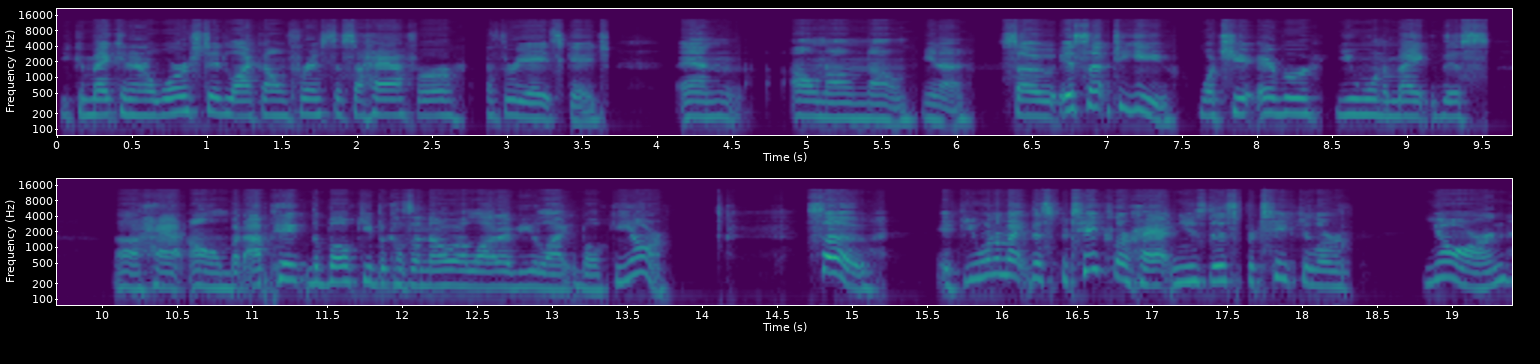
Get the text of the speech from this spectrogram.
you can make it in a worsted, like on, for instance, a half or a 3 8 gauge, and on, on, on, you know. So it's up to you, whichever you ever you want to make this uh, hat on. But I picked the bulky because I know a lot of you like bulky yarn. So if you want to make this particular hat and use this particular yarn,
